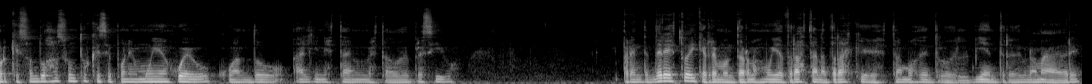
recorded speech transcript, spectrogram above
porque son dos asuntos que se ponen muy en juego cuando alguien está en un estado depresivo. Para entender esto hay que remontarnos muy atrás, tan atrás que estamos dentro del vientre de una madre,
